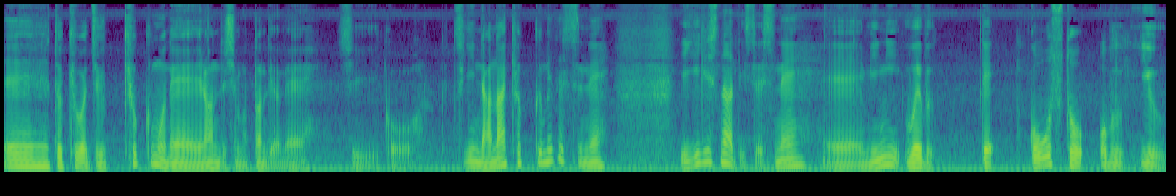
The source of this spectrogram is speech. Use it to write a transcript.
えーと今日は10曲もね選んでしまったんだよね。45次7曲目ですね。イギリスのアーティストですね、えー、 Mimi Webb で Ghost of You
